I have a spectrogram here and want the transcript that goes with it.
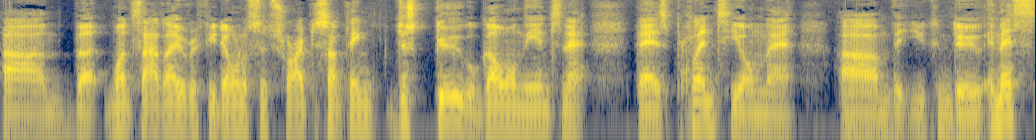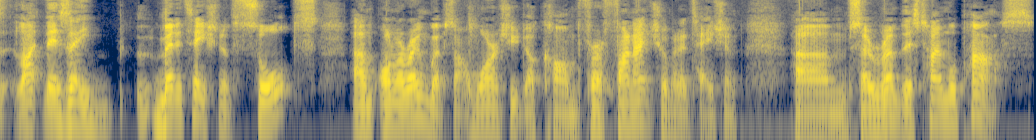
Um, but once that's over, if you don't want to subscribe to something, just Google, go on the internet. There's plenty on there um, that you can do. And there's like there's a meditation of sorts um, on our own website on warrenshute.com for a financial meditation. Um, so remember, this time will pass.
